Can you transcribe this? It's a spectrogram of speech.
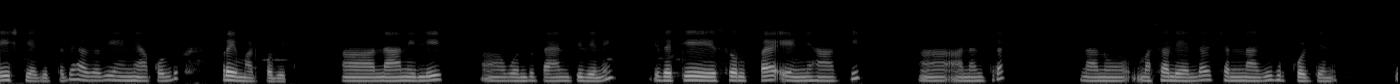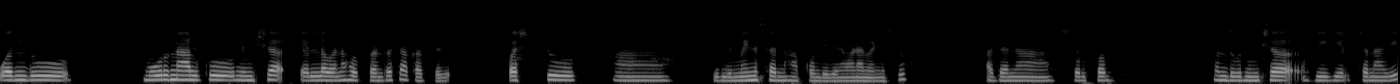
ಟೇಸ್ಟಿಯಾಗಿರ್ತದೆ ಹಾಗಾಗಿ ಎಣ್ಣೆ ಹಾಕ್ಕೊಂಡು ಫ್ರೈ ಮಾಡ್ಕೊಳ್ಬೇಕು. ನಾನಿಲ್ಲಿ ಒಂದು ಪ್ಯಾನ್ ಇಟ್ಟಿದ್ದೇನೆ. ಇದಕ್ಕೆ ಸ್ವಲ್ಪ ಎಣ್ಣೆ ಹಾಕಿ ಆನಂತರ ನಾನು ಮಸಾಲೆ ಎಲ್ಲ ಚೆನ್ನಾಗಿ ಹುರ್ಕೊಳ್ತೇನೆ. ಒಂದು ಮೂರು ನಾಲ್ಕು ನಿಮಿಷ ಎಲ್ಲವನ್ನು ಹುರ್ಕೊಂಡ್ರೆ ಸಾಕಾಗ್ತದೆ. ಫಸ್ಟು ಇಲ್ಲಿ ಮೆಣಸನ್ನು ಹಾಕ್ಕೊಂಡಿದ್ದೇನೆ ಒಣಮೆಣಸು ಅದನ್ನು ಸ್ವಲ್ಪ ಒಂದು ನಿಮಿಷ ಹೀಗೆ ಚೆನ್ನಾಗಿ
